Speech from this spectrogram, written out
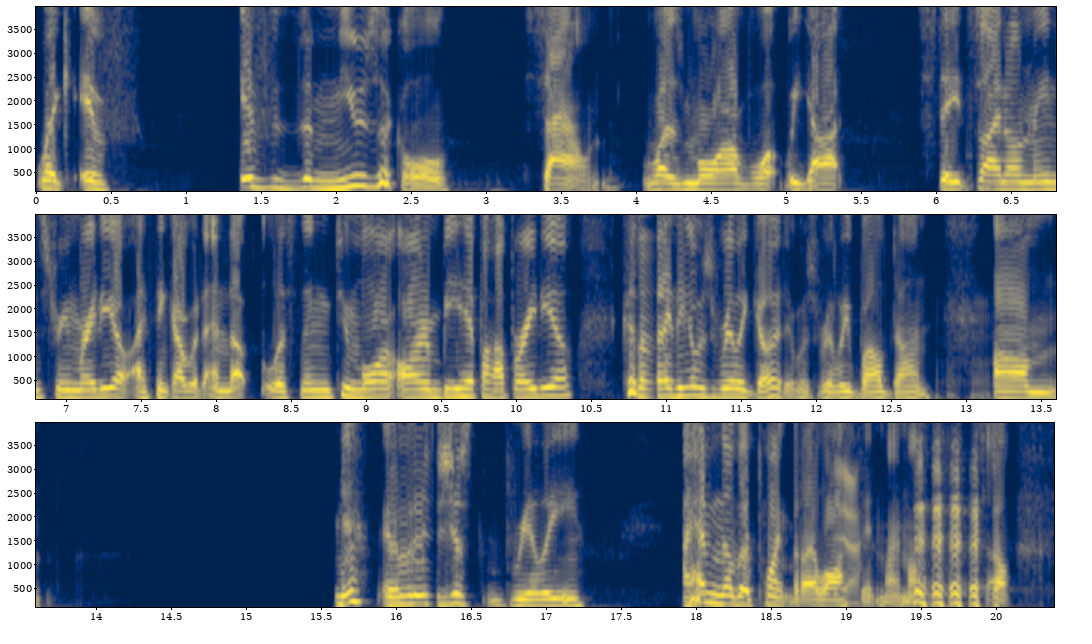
like if if the musical sound was more of what we got stateside on mainstream radio, I think I would end up listening to more R and B hip hop radio because I think it was really good. It was really well done. Um, yeah, it was just really. I had another point, but I lost Yeah. it in my mind. So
